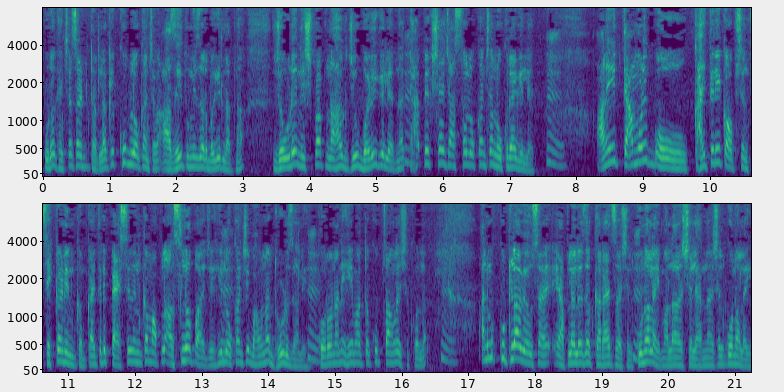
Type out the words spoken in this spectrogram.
पूरक ह्याच्यासाठी ठरला की खूप लोकांच्या आजही तुम्ही जर बघितलात ना जेवढे निष्पाप नाहक जीव बळी गेलेत ना त्यापेक्षा जास्त लोकांच्या नोकऱ्या गेल्यात आणि त्यामुळे काहीतरी एक ऑप्शन सेकंड इन्कम काहीतरी पॅसिव्ह इन्कम आपलं असलं पाहिजे ही लोकांची भावना दृढ झाली. कोरोनाने हे मात्र खूप चांगलं शिकवलं. आणि मग कुठला व्यवसाय आपल्याला जर करायचा असेल कुणालाही मला असेल यांना असेल कोणालाही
